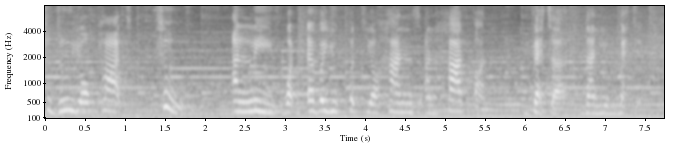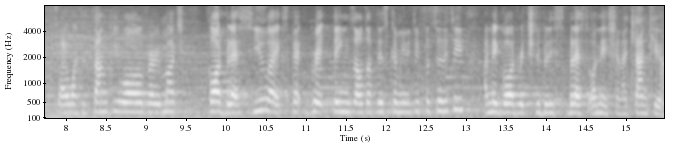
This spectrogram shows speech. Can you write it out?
to do your part too and leave whatever you put your hands and heart on better than you met it. So I want to thank you all very much. God bless you. I expect great things out of this community facility and may God richly bless our nation. I thank you.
